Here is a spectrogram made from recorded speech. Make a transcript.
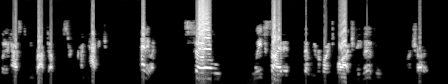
But it has to be wrapped up in a certain kind of packaging. Anyway, so we decided that we were going to watch a movie on Shudder.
